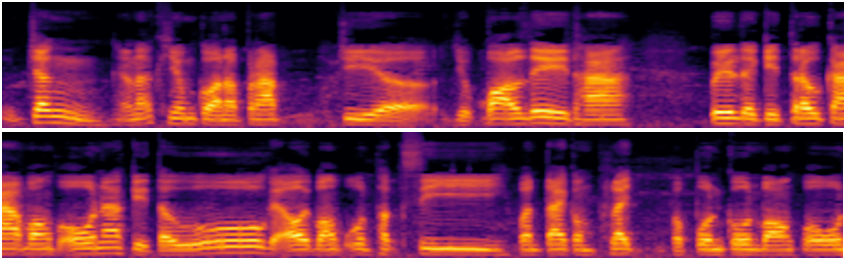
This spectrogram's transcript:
អញ្ចឹងណាខ្ញុំគាត់ណាប្រាប់ជាយោបល់ទេថាពេលដែលគេត្រូវការបងប្អូនណាគេទៅអូគេឲ្យបងប្អូនផឹកស៊ីប៉ុន្តែកុំភ្លេចប្រពន្ធកូនបងប្អូន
